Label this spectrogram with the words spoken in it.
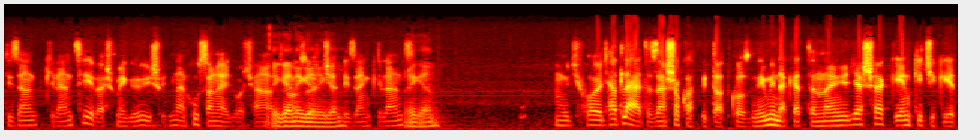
19 éves még ő is, nem, 21, bocsánat. Igen, igen, igen. 19. Igen. Úgyhogy hát lehet ezen sokat vitatkozni. Mind a ketten nagyon ügyesek, én kicsikét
